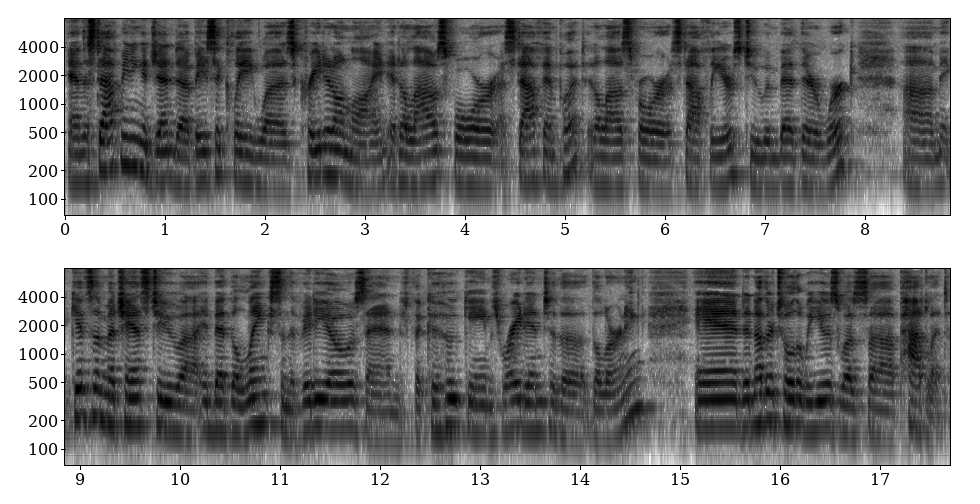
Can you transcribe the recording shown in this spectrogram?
And the staff meeting agenda basically was created online. It allows for staff input, it allows for staff leaders to embed their work. Um, it gives them a chance to uh, embed the links and the videos and the Kahoot games right into the, the learning. And another tool that we used was uh, Padlet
